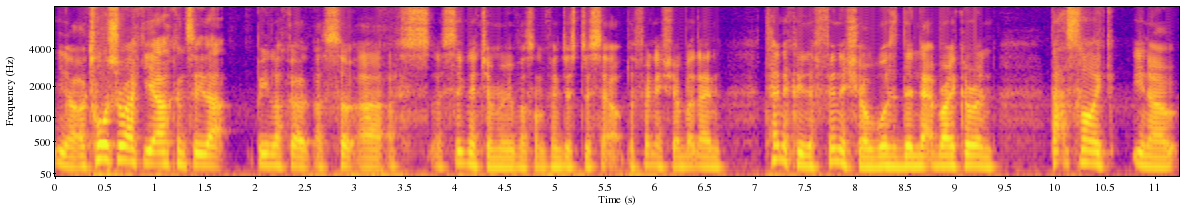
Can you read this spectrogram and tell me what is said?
you know a rack. Yeah, I can see that being like a a, a, a signature move or something just to set up the finisher. But then technically the finisher was the neck breaker, and that's like you know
